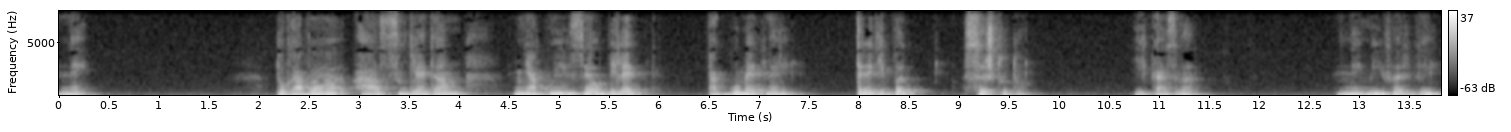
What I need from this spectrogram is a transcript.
Не. Тогава аз гледам някой взел билет, пак го метнали. Трети път същото. И казва Не ми върви.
